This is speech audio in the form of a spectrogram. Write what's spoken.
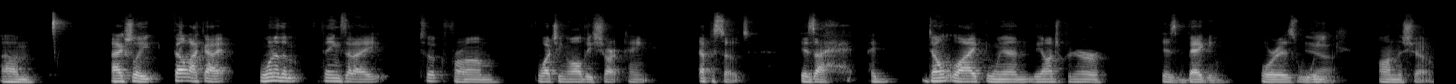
Um, I actually felt like I, one of the things that I took from watching all these Shark Tank episodes is I, I don't like when the entrepreneur is begging or is weak yeah. on the show.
